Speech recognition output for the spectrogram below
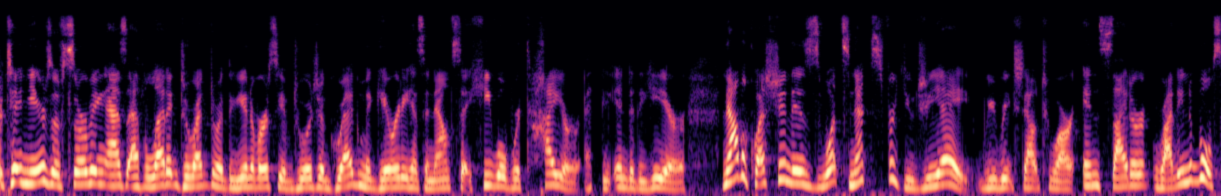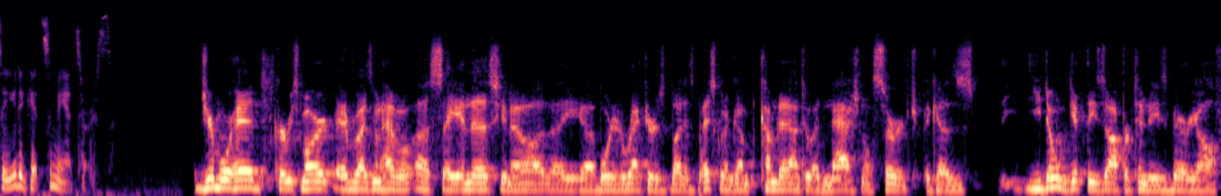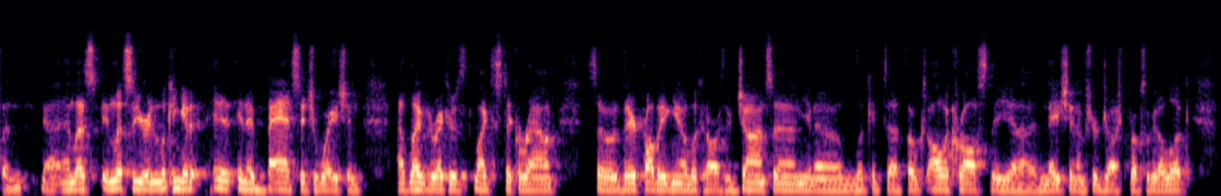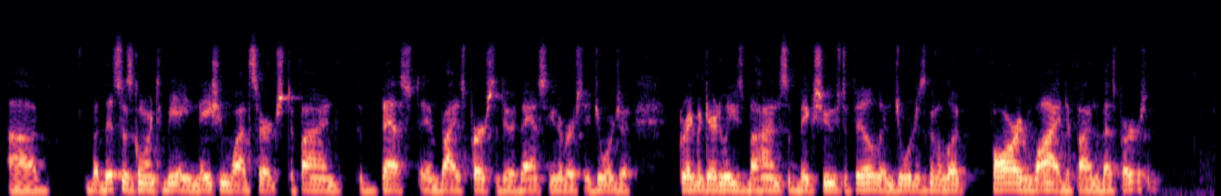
For 10 years of serving as athletic director at the University of Georgia, Greg McGarity has announced that he will retire at the end of the year. Now the question is what's next for UGA? We reached out to our insider, Radi Nabulsi, to get some answers. Jim Morehead, Kirby Smart, everybody's going to have a, a, say in this, you know, the uh, board of directors, but it's basically going to come down to a national search because you don't get these opportunities very often uh, unless unless you're looking at it in a bad situation. Athletic directors like to stick around. So they're probably you know look at arthur johnson you know look at uh, folks all across the uh, nation. I'm sure josh brooks will get a look. Uh, but this is going to be a nationwide search to find the best and brightest person to advance the university of georgia. Greg mcgarity leaves behind some big shoes to fill and georgia's going to look far and wide to find the best person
